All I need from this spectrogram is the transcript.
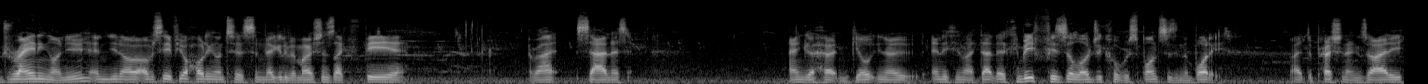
draining on you. And you know, obviously, if you're holding on to some negative emotions like fear, right, sadness, anger, hurt, and guilt, you know, anything like that, there can be physiological responses in the body, right? Depression, anxiety,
